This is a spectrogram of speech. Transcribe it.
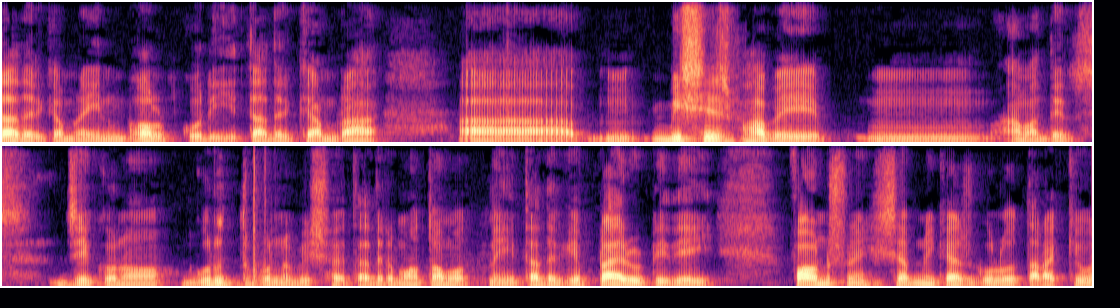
তাদেরকে আমরা ইনভলভ করি, তাদেরকে আমরা বিশেষভাবে আমাদের যে কোনো গুরুত্বপূর্ণ বিষয় তাদের মতামত নেই, তাদেরকে প্রায়োরিটি দেই। ফাউন্ডেশনের হিসাব নিকাশগুলো তারা কেউ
